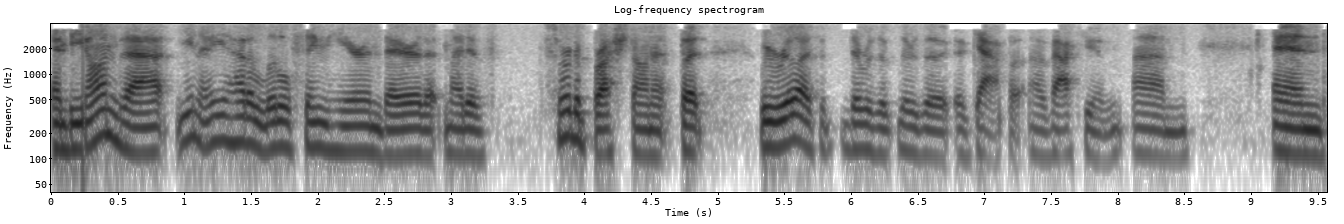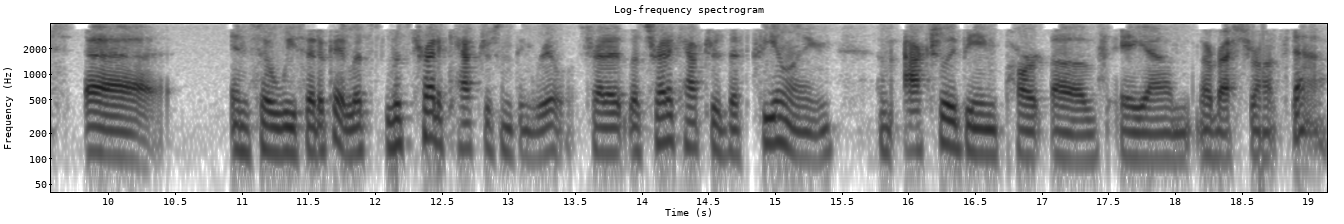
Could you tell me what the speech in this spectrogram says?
And beyond that, you know, you had a little thing here and there that might have sort of brushed on it, but we realized that there was a there was a, a gap, a, a vacuum, um, and uh, and so we said, okay, let's let's try to capture something real. Let's try to let's try to capture the feeling of actually being part of a, um, a restaurant staff.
